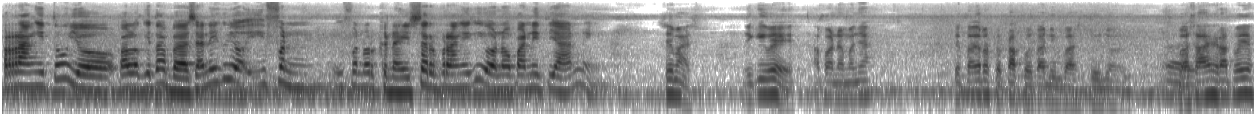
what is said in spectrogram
perang itu yo kalau kita bahasannya itu yo event, event organizer perang itu yo no panitiane. si Mas, iki we, apa namanya? Kita harus ke kabotan bahas dunia. Bahasa akhirat we ya.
